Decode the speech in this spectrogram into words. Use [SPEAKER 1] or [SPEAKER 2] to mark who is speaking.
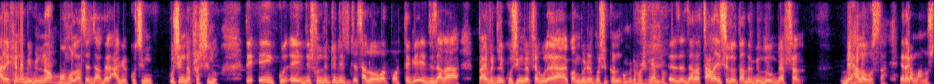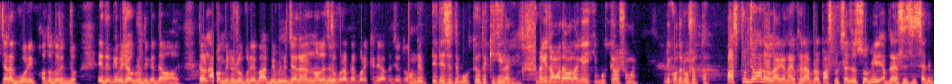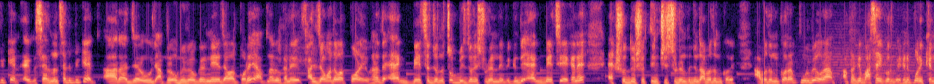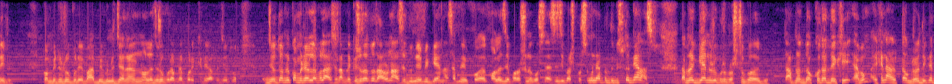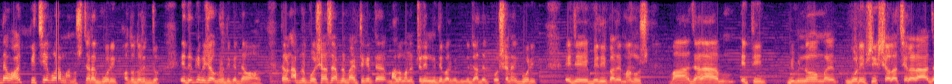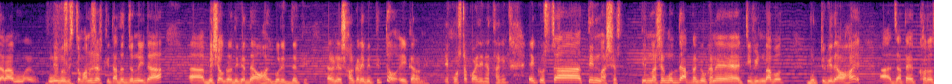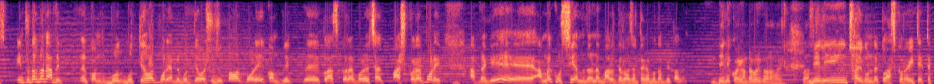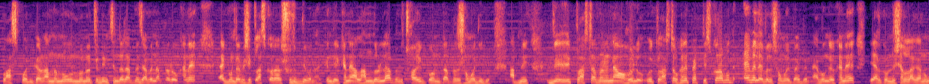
[SPEAKER 1] আর এখানে বিভিন্ন মহল আছে যাদের আগে কোচিং কোচিং ব্যবসা ছিল। তো এই এই যে সন্দীপ ডিজিটাল চালু হওয়ার পর থেকে এই যে যারা প্রাইভেটলি কোচিং ব্যবসাগুলো কম্পিউটার প্রশিক্ষণ
[SPEAKER 2] কম্পিউটার প্রশিক্ষণ
[SPEAKER 1] যারা চালাইছিল তাদের কিন্তু ব্যবসার বেহাল অবস্থা। এরা মানুষ যারা গরিব হতদরিদ্র এদেরকে বেশি অগ্রাধিকার দেওয়া হয়। কারণ কম্পিউটারের উপরে বা বিভিন্ন জেনারেল নলেজের উপরে আপনার পরীক্ষা নেবে। আপনি যেহেতু
[SPEAKER 2] সন্দীপ টিটিসিতে ভর্তি হতে কি কি লাগে? আপনাকে জমা দেওয়া লাগে কি ভর্তি হওয়ার সময়? এটা কতটুকু সত্য?
[SPEAKER 1] পাসপোর্ট জমা দেওয়া লাগে না। ওখানে আপনার পাসপোর্ট সাইজের ছবি, আপনার এসএসসি সার্টিফিকেট চেয়ারম্যান সার্টিফিকেট আর যে আপনার অভিভাবকের নিয়ে যাওয়ার পরে আপনার ওখানে ফাইল জমা দেওয়ার পরে ওখানে তো এক বেচের জন্য চব্বিশ জন স্টুডেন্ট নেবে। কিন্তু এক বেচে এখানে একশো, দুইশো, তিনশো স্টুডেন্ট পর্যন্ত আবেদন করে। আবেদন করার পূর্বে ওরা আপনাকে বাছাই করবে, এখানে পরীক্ষা নেবে। কম্পিউটারের উপরে বা বিভিন্ন জেনারেল নলেজের উপরে আপনার পরীক্ষা নেবে আপনি যেহেতু যেহেতু আপনি কম্পিউটার লেভেলে আসেন আপনার কিছুটা তো ধারণা আছে, দুনিয়া বিজ্ঞান আছে। আপনি কলেজে পড়াশোনা করছেন এসএসসি পাস করছেন মানে আপনার কিছুটা জ্ঞান আছে। তো আপনার জ্ঞানের উপরে প্রশ্ন করা হইব। তো আপনার দক্ষতা দেখি এবং এখানে আরেকটা অগ্রাধিকার দেওয়া হয়, পিছিয়ে পড়া মানুষ, যারা গরিব, হতদরিদ্র, এদেরকে বেশি অগ্রাধিকার দেওয়া হয়। কারণ আপনার পয়সা আছে আপনি বাইরে থেকে একটা ভালো মানের ট্রেনিং নিতে পারবেন কিন্তু যাদের পয়সা নাই, গরিব, এই যে বেরিয়ে পারে মানুষ বা যারা এতিম বিভিন্ন গরিব রিক্সাওয়ালা ছেলেরা যারা নিম্নবিত্ত মানুষ আর কি তাদের জন্য এটা বেশি অগ্রাধিকার দেওয়া হয় গরিবদেরকে। কারণ এটা সরকারি ভিত্তিক তো এই কারণে।
[SPEAKER 2] এই কোর্সটা কয়দিনের থাকে?
[SPEAKER 1] এই কোর্সটা তিন মাসের। তিন মাসের মধ্যে আপনাকে ওখানে টিফিন বাবদ ভর্তুকি দেওয়া হয় আর যাতায়াত খরচ। ইন টোটাল মানে আপনি ভর্তি হওয়ার পরে আপনি ভর্তি হওয়ার সুযোগ পাওয়ার পরে কমপ্লিট ক্লাস করার পরে পাস করার পরে আপনাকে আমরা করছি আমরা ধরেন বারো তেরো হাজার টাকার মতো আপনি পাবেন।
[SPEAKER 2] কয় ঘণ্টা করে করা হয়
[SPEAKER 1] ছয় ঘণ্টা ক্লাস করা, এটা একটা প্লাস পয়েন্ট কারণ আমরা সেন্টারে আপনি যাবেন, আপনারা ওখানে এক ঘণ্টার বেশি ক্লাস করার সুযোগ দেবে না। কিন্তু এখানে আলহামদুলিল্লাহ আপনাদের ছয় ঘণ্টা আপনাদের সময় দিব। আপনি যে ক্লাসটা আপনার নেওয়া হলো, ওই ক্লাসটা ওখানে প্র্যাকটিস করার মধ্যে অ্যাভেলেবেল সময় পাবেন এবং ওখানে এয়ার কন্ডিশন লাগানো।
